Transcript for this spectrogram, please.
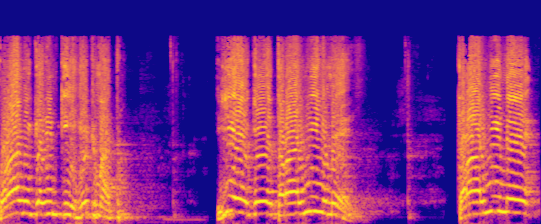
قرآن کریم کی حکمت یہ ہے کہ تراویح میں تراویح میں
